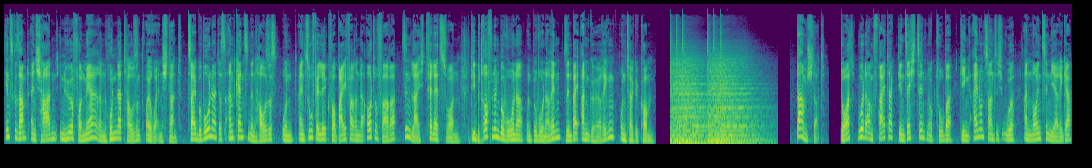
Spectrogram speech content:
insgesamt ein Schaden in Höhe von mehreren hunderttausend Euro entstand. Zwei Bewohner des angrenzenden Hauses und ein zufällig vorbeifahrender Autofahrer sind leicht verletzt worden. Die betroffenen Bewohner und Bewohnerinnen sind bei Angehörigen untergekommen. Darmstadt. Dort wurde am Freitag, den 16. Oktober gegen 21 Uhr ein 19-Jähriger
